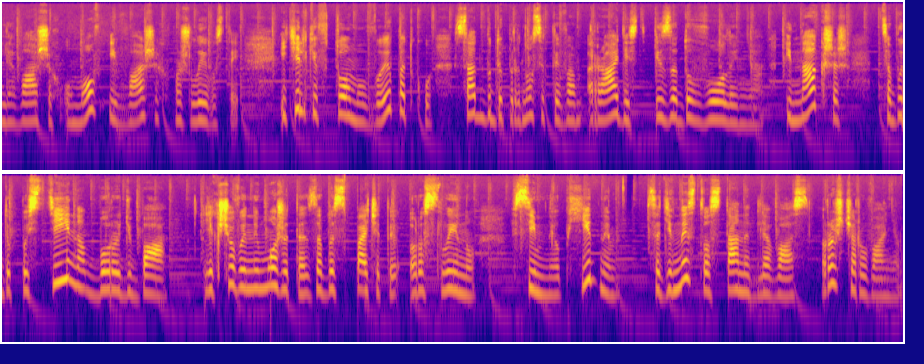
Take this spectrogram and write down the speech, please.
для ваших умов і ваших можливостей. І тільки в тому випадку сад буде приносити вам радість і задоволення. Інакше ж це буде постійна боротьба. Якщо ви не можете забезпечити рослину всім необхідним, садівництво стане для вас розчаруванням.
